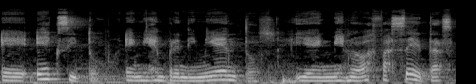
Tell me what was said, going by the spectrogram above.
eh, éxito en mis emprendimientos y en mis nuevas facetas.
